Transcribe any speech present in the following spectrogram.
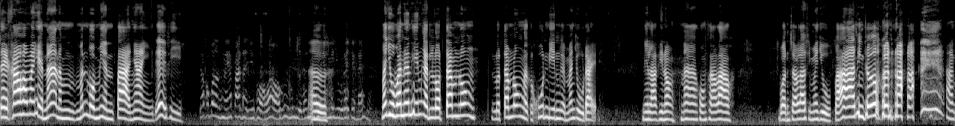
แต่ข้าวเขามาเห็นหน้านะมันบ่เมียนป่าใหญ่เด้พี่เจ้าก็เบิ่งแหน่ป้าได้อีพ่อว่าคือมาอยู่บ้านเออมาอยู่ได้จังได๋มาอยู่บ้านเฮือนหินกันลดต่ำลง ลดต่ำลงแล้วก็คูนดินกันมาอยู่ได้นี่ละพี่น้องหน้าของสาวลาวบอนสาวลาวสิมาอยู่ป้าทิ้งเธอเพิ่นว่าหาก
